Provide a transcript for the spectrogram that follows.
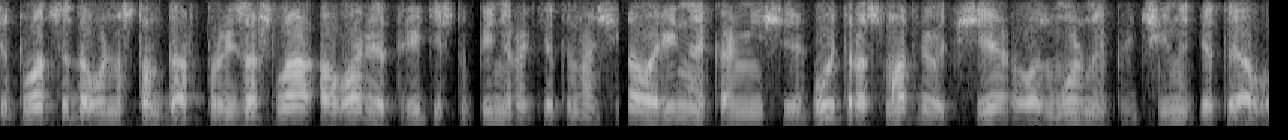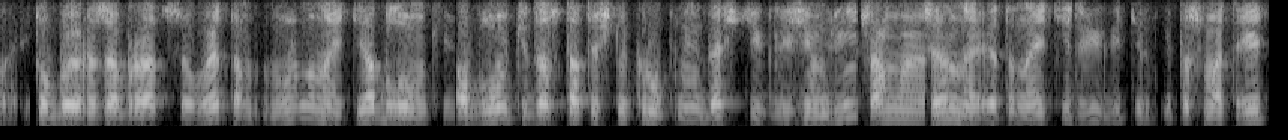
Ситуация довольно стандарт. Произошла авария третьей ступени ракеты «Носитель». Аварийная комиссия будет рассматривать все возможные причины этой аварии. Чтобы разобраться в этом, нужно найти обломки. Обломки достаточно крупные достигли Земли. Самое ценное – это найти двигатель и посмотреть,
